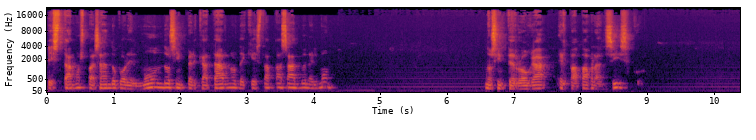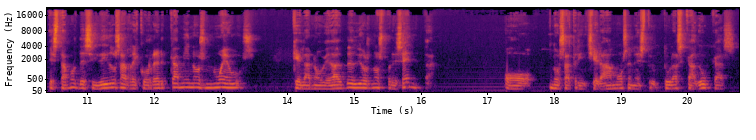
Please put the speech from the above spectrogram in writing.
estamos pasando por el mundo sin percatarnos de qué está pasando en el mundo. Nos interroga el Papa Francisco estamos decididos a recorrer caminos nuevos que la novedad de Dios nos presenta o nos atrincheramos en estructuras caducas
